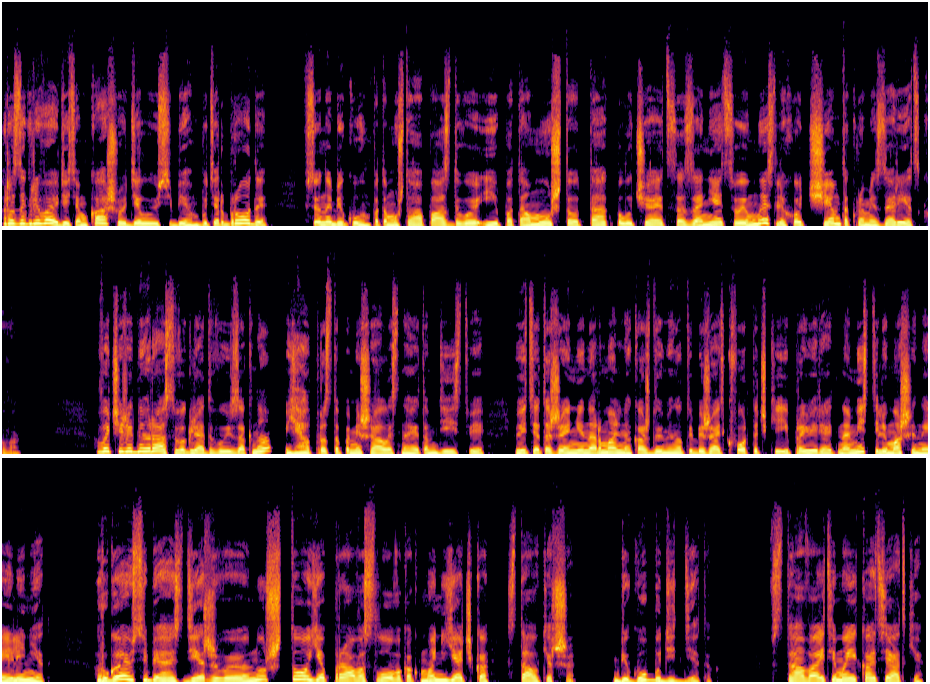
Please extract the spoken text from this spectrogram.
Разогреваю детям кашу, делаю себе бутерброды. Все на бегу, потому что опаздываю и потому, что так получается занять свои мысли хоть чем-то, кроме Зарецкого. В очередной раз выглядываю из окна. Я просто помешалась на этом действии. Ведь это же ненормально каждую минуту бежать к форточке и проверять, на месте ли машина или нет. Ругаю себя, сдерживаю. Ну что я право слово, как маньячка, сталкерша. Бегу будить деток. «Вставайте, мои котятки!»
